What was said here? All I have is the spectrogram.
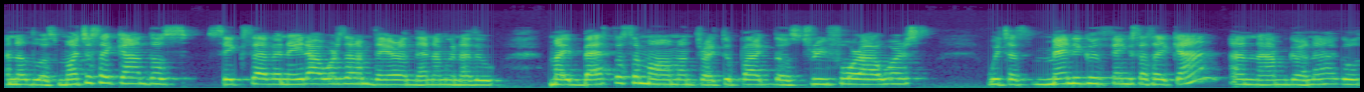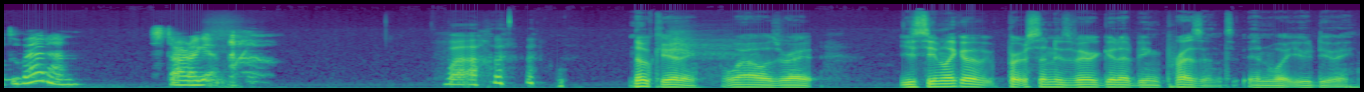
and I'll do as much as I can those six, seven, eight hours that I'm there, and then I'm gonna do my best as a mom and try to pack those three, four hours with as many good things as I can, and I'm gonna go to bed and start again. wow No kidding. Wow, I was right. You seem like a person who's very good at being present in what you're doing.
